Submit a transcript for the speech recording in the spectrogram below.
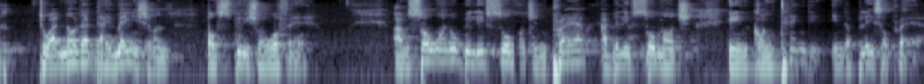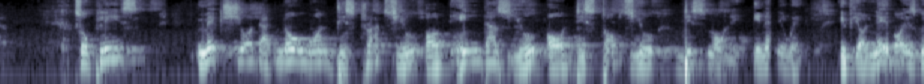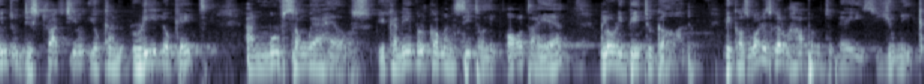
to another dimension of spiritual warfare. I'm someone who believes so much in prayer. I believe so much in contending in the place of prayer. So please make sure that no one distracts you or hinders you or disturbs you this morning in any way. If your neighbor is going to distract you, you can relocate and move somewhere else. You can even come and sit on the altar here. Glory be to God. Because what is going to happen today is unique.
